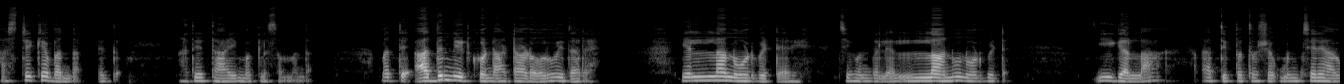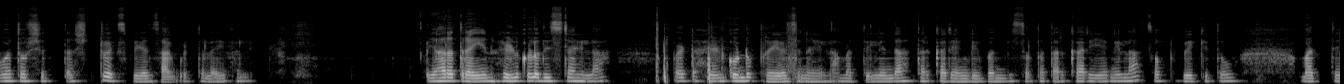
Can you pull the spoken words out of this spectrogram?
ಅಷ್ಟಕ್ಕೆ ಬಂದ. ಎದ್ದು. ಅದೇ ತಾಯಿ ಮಕ್ಕಳ ಸಂಬಂಧ. ಮತ್ತು ಅದನ್ನ ಇಟ್ಕೊಂಡು ಆಟ ಆಡೋರು ಇದ್ದಾರೆ ಎಲ್ಲ ನೋಡಿಬಿಟ್ಟೆ ರೀ. ಜೀವನದಲ್ಲಿ ಎಲ್ಲನೂ ನೋಡಿಬಿಟ್ಟೆ. ಈಗೆಲ್ಲ ಹತ್ತು ಇಪ್ಪತ್ತು ವರ್ಷಕ್ಕೆ ಮುಂಚೆನೇ ಅರುವತ್ತು ವರ್ಷದಷ್ಟು ಎಕ್ಸ್ಪೀರಿಯೆನ್ಸ್ ಆಗಿಬಿಡ್ತು ಲೈಫಲ್ಲಿ ಯಾರ ಹತ್ರ ಏನು ಹೇಳ್ಕೊಳ್ಳೋದು ಇಷ್ಟ ಇಲ್ಲ. ಬಟ್ ಹೇಳ್ಕೊಂಡು ಪ್ರಯೋಜನ ಇಲ್ಲ. ಮತ್ತು ಇಲ್ಲಿಂದ ತರಕಾರಿ ಅಂಗಡಿಗೆ ಬಂದ್ವಿ. ಸ್ವಲ್ಪ ತರಕಾರಿ ಏನಿಲ್ಲ, ಸೊಪ್ಪು ಬೇಕಿತ್ತು, ಮತ್ತು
